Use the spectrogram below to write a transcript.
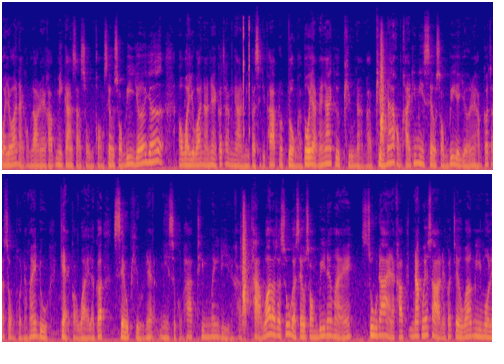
วัยวะไหนของเราเนี่ยครับมีการสะสมของเซลล์ซอมบี้เยอะๆ อวัยวะนั้นเนี่ยก็จะทำงานมีประสิทธิภาพลดลงครับ ตัวอย่างง่ายๆ คือผิวหนังครับ ผิวหน้าของใครที่มีเซลล์ซอมบี้เยอะๆ นะครับ ก็จะส่งผลทำให้ดูแก่กว่าวัย แล้วก็เซลล์ผิวเนี่ยมีสุขภาพที่ไม่ดีนะครับถามว่าเราจะสู้กับเซลล์ซอมบี้ได้ไหม สู้ได้นะครับ นักวิทยาศาสตร์เนี่ยก็เจอว่ามีโมเล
